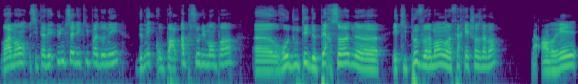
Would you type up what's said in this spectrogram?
vraiment, si t'avais une seule équipe à donner, de mecs qu'on parle absolument pas, euh, redoutés de personne et qui peuvent vraiment faire quelque chose là-bas? Bah, en vrai,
